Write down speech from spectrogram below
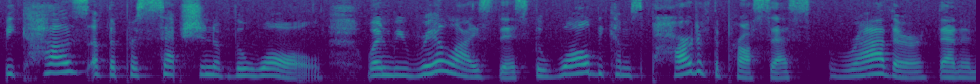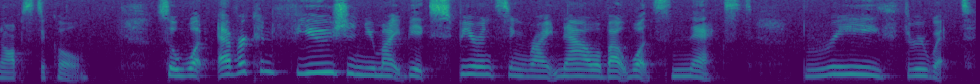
because of the perception of the wall. When we realize this, the wall becomes part of the process rather than an obstacle. So, whatever confusion you might be experiencing right now about what's next, breathe through it.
